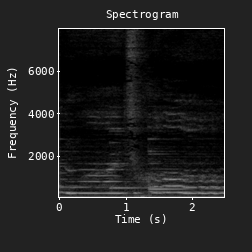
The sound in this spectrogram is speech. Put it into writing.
someone to hold.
